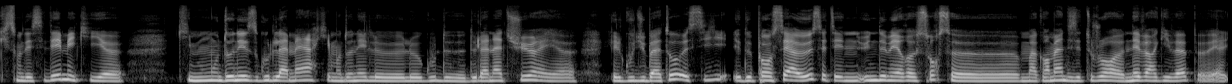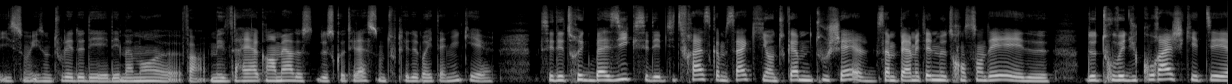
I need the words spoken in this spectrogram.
qui sont décédés, mais qui, qui m'ont donné ce goût de la mer, qui m'ont donné le, goût de, la nature euh, et, le goût du bateau aussi. Et de penser à eux, c'était une, de mes ressources. Euh, ma grand-mère disait toujours euh, never give up. Ils, ont tous les deux des, mamans, enfin mes arrière-grand-mères de, ce côté-là sont toutes les deux britanniques. Et c'est des trucs basiques, c'est des petites phrases comme ça qui en tout cas me touchaient. Ça me permettait de me transcender et de, trouver du courage qui était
